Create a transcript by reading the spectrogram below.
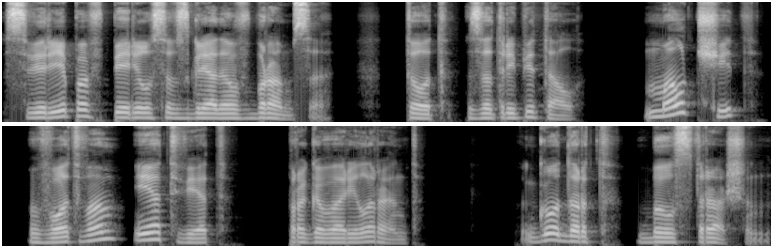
свирепо вперился взглядом в Брамса. Тот затрепетал. «Молчит. Вот вам и ответ», — проговорил Рент. Годдард был страшен.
